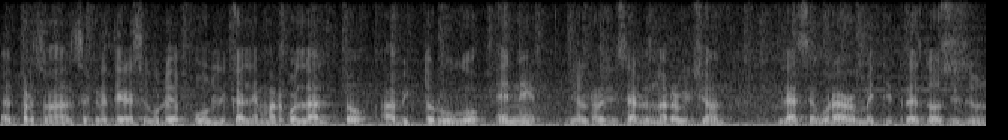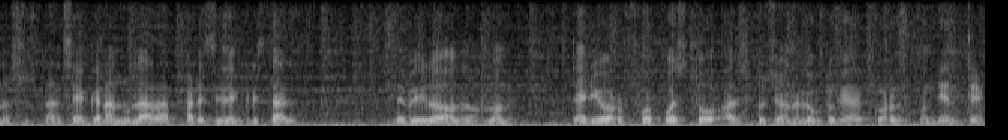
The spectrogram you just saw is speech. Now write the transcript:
el personal de Secretaría de Seguridad Pública le marcó el alto a Víctor Hugo N. y al realizarle una revisión le aseguraron 23 dosis de una sustancia granulada parecida al cristal. Debido a lo anterior, fue puesto a disposición de la autoridad correspondiente.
